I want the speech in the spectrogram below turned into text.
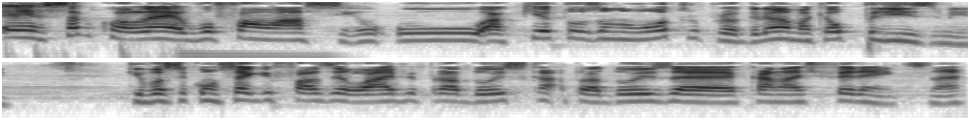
É, sabe qual é? Eu vou falar assim, o, o aqui eu tô usando um outro programa que é o Prism, que você consegue fazer live para dois, pra dois é, canais diferentes, né?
